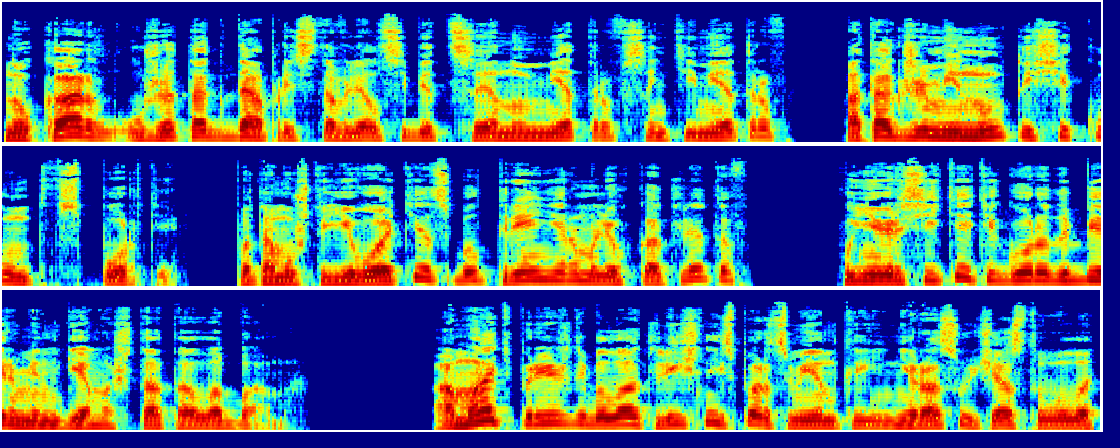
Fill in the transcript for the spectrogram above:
но Карл уже тогда представлял себе цену метров, сантиметров, а также минут и секунд в спорте, потому что его отец был тренером легкоатлетов в университете города Бирмингема, штата Алабама. А мать прежде была отличной спортсменкой, не раз участвовала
